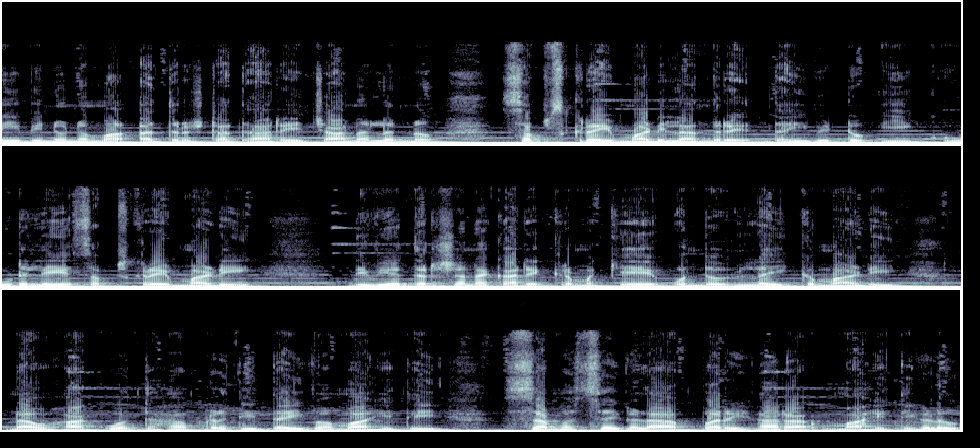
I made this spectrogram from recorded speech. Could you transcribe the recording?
ನೀವಿನ್ನು ನಮ್ಮ ಅದೃಷ್ಟಧಾರೆ ಚಾನಲನ್ನು ಸಬ್ಸ್ಕ್ರೈಬ್ ಮಾಡಿಲ್ಲ ಅಂದರೆ ದಯವಿಟ್ಟು ಈ ಕೂಡಲೇ ಸಬ್ಸ್ಕ್ರೈಬ್ ಮಾಡಿ. ದಿವ್ಯ ದರ್ಶನ ಕಾರ್ಯಕ್ರಮಕ್ಕೆ ಒಂದು ಲೈಕ್ ಮಾಡಿ. ನಾವು ಹಾಕುವಂತಹ ಪ್ರತಿ ದೈವ ಮಾಹಿತಿ, ಸಮಸ್ಯೆಗಳ ಪರಿಹಾರ ಮಾಹಿತಿಗಳು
